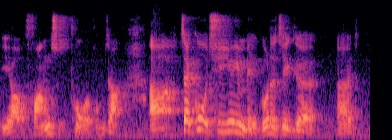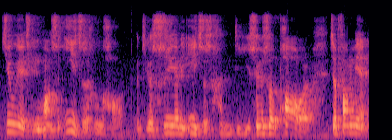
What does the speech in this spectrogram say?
也要防止通货膨胀。啊，在过去因为美国的这个呃就业情况是一直很好，这个失业率一直是很低，所以说 Power 这方面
